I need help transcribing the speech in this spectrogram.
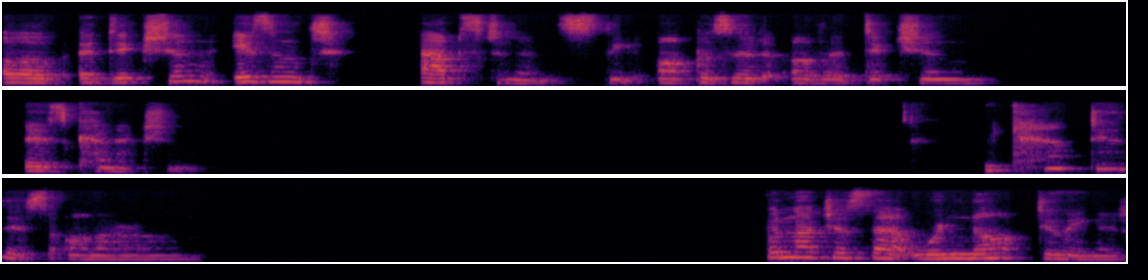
of addiction isn't abstinence. The opposite of addiction is connection. We can't do this on our own. But not just that, we're not doing it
